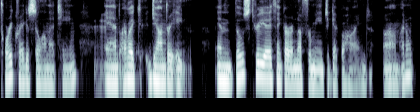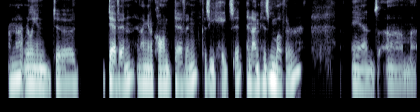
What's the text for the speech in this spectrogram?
Torrey Craig is still on that team. Mhm. And I like DeAndre Ayton. And those three I think are enough for me to get behind. Um I don't I'm not really into Devin, and I'm gonna call him Devin because he hates it, and I'm his mother. And um,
